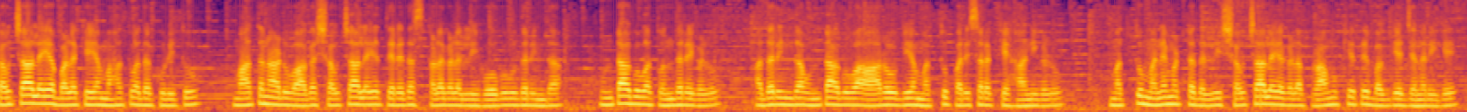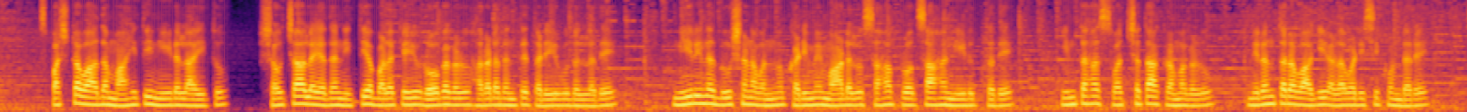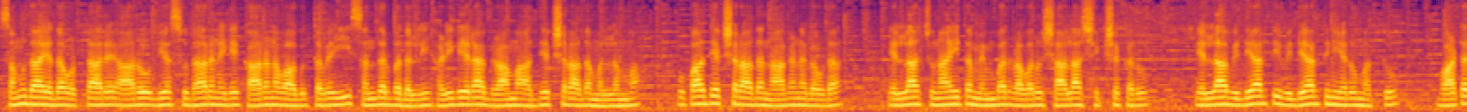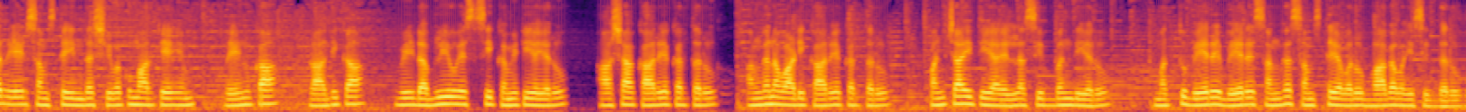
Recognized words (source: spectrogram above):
ಶೌಚಾಲಯ ಬಳಕೆಯ ಮಹತ್ವದ ಕುರಿತು ಮಾತನಾಡುವಾಗ ಶೌಚಾಲಯ ತೆರೆದ ಸ್ಥಳಗಳಲ್ಲಿ ಹೋಗುವುದರಿಂದ ಉಂಟಾಗುವ ತೊಂದರೆಗಳು, ಅದರಿಂದ ಉಂಟಾಗುವ ಆರೋಗ್ಯ ಮತ್ತು ಪರಿಸರಕ್ಕೆ ಹಾನಿಗಳು ಮತ್ತು ಮನೆಮಟ್ಟದಲ್ಲಿ ಶೌಚಾಲಯಗಳ ಪ್ರಾಮುಖ್ಯತೆ ಬಗ್ಗೆ ಜನರಿಗೆ ಸ್ಪಷ್ಟವಾದ ಮಾಹಿತಿ ನೀಡಲಾಯಿತು. ಶೌಚಾಲಯದ ನಿತ್ಯ ಬಳಕೆಯು ರೋಗಗಳು ಹರಡದಂತೆ ತಡೆಯುವುದಲ್ಲದೆ ನೀರಿನ ದೂಷಣವನ್ನು ಕಡಿಮೆ ಮಾಡಲು ಸಹ ಪ್ರೋತ್ಸಾಹ ನೀಡುತ್ತದೆ. ಇಂತಹ ಸ್ವಚ್ಛತಾ ಕ್ರಮಗಳು ನಿರಂತರವಾಗಿ ಅಳವಡಿಸಿಕೊಂಡರೆ ಸಮುದಾಯದ ಒಟ್ಟಾರೆ ಆರೋಗ್ಯ ಸುಧಾರಣೆಗೆ ಕಾರಣವಾಗುತ್ತವೆ. ಈ ಸಂದರ್ಭದಲ್ಲಿ ಹಳಿಗೇರ ಗ್ರಾಮ ಅಧ್ಯಕ್ಷರಾದ ಮಲ್ಲಮ್ಮ, ಉಪಾಧ್ಯಕ್ಷರಾದ ನಾಗನಗೌಡ, ಎಲ್ಲ ಚುನಾಯಿತ ಮೆಂಬರ್ ರವರು, ಶಾಲಾ ಶಿಕ್ಷಕರು, ಎಲ್ಲ ವಿದ್ಯಾರ್ಥಿ ವಿದ್ಯಾರ್ಥಿನಿಯರು ಮತ್ತು ವಾಟರ್ ಏಡ್ ಸಂಸ್ಥೆಯಿಂದ Shivakumar K M, Renuka, Radhika VWSC ಕಮಿಟಿಯರು, ಆಶಾ ಕಾರ್ಯಕರ್ತರು ಅಂಗನವಾಡಿ ಕಾರ್ಯಕರ್ತರು ಪಂಚಾಯಿತಿಯ ಎಲ್ಲ ಸಿಬ್ಬಂದಿಯರು ಮತ್ತು ಬೇರೆ ಬೇರೆ ಸಂಘ ಸಂಸ್ಥೆಯವರು ಭಾಗವಹಿಸಿದ್ದರು.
